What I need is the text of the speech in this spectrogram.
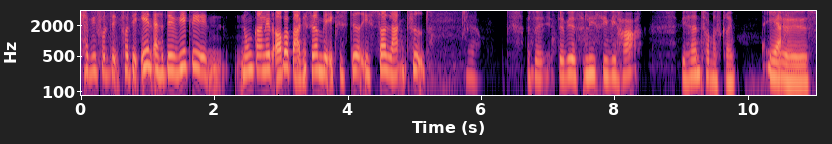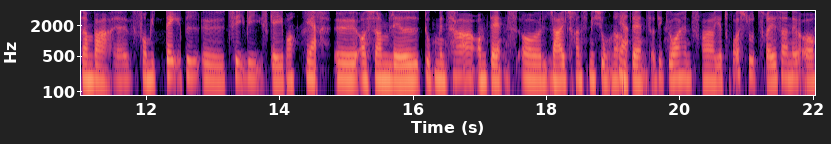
kan vi få det, få det ind? Altså det er virkelig nogle gange lidt op ad bakke, selvom vi har eksisteret i så lang tid. Ja. Altså, der vil jeg så lige sige, at vi har, vi havde en Thomas Grimm, Ja. øh, som var øh, formidabel øh, tv-skaber, Ja. øh, og som lavede dokumentarer om dans og live-transmissioner Ja. om dans, og det gjorde han fra, jeg tror, slut 60'erne og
